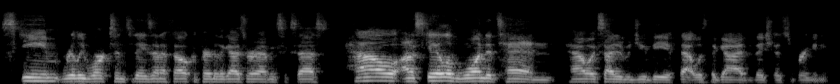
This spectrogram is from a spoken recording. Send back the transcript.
scheme really works in today's NFL compared to the guys who are having success. How, on a scale of one to 10, how excited would you be if that was the guy that they chose to bring in here?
